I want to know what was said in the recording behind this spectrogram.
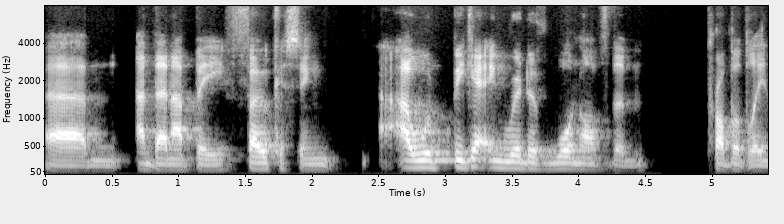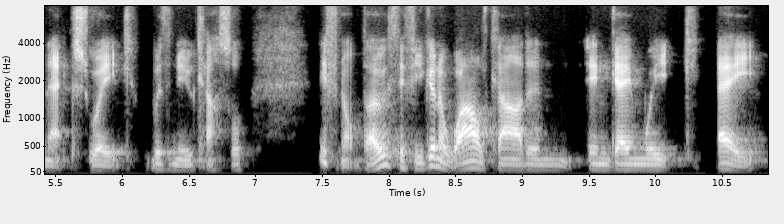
um, and then I'd be focusing I would be getting rid of one of them probably next week with Newcastle, if not both. If you're going to wildcard in in game week eight,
